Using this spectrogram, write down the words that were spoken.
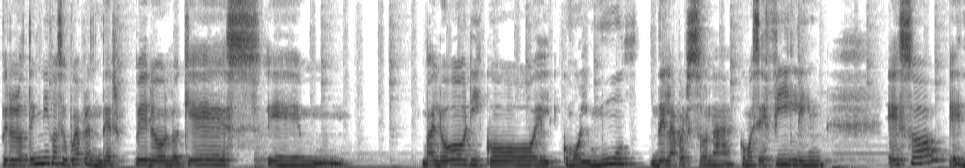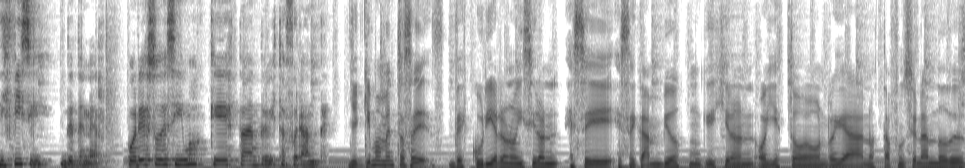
pero lo técnico se puede aprender, pero lo que es em, valórico, como el mood de la persona, como ese feeling, eso es difícil de tener. Por eso decidimos que esta entrevista fuera antes. ¿Y en qué momento se descubrieron o hicieron ese, ese cambio? Como que dijeron, oye, esto en realidad no está funcionando de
